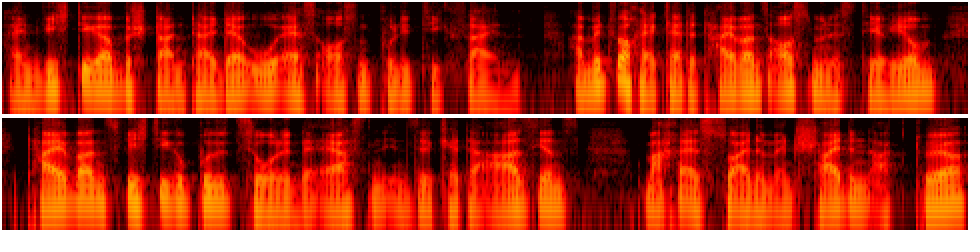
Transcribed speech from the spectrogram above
ein wichtiger Bestandteil der US-Außenpolitik seien. Am Mittwoch erklärte Taiwans Außenministerium, Taiwans wichtige Position in der ersten Inselkette Asiens mache es zu einem entscheidenden Akteur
